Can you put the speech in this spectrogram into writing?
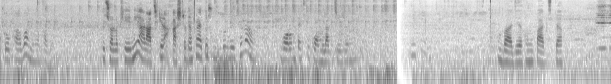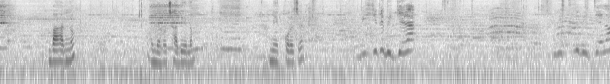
ওকেও খাওয়াবো আমিও খাব। তো চলো খেয়ে নিই আর আজকের আকাশটা দেখো এত সুন্দর হয়েছে না? গরমটা একটু কম লাগছে এই জন্য। বাজে এখন পাঁচটা। বাহান্ন। দেখো ছাদে এলাম। মেঘ করেছে। বৃষ্টিতে ভিজে না? বৃষ্টিতে ভিজে না?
